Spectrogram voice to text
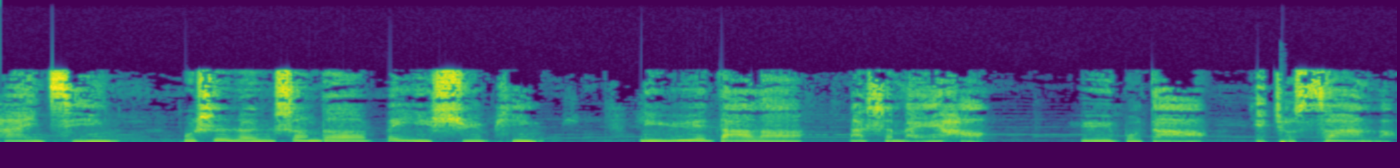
爱情不是人生的必需品，你遇到了那是美好，遇不到也就算了。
